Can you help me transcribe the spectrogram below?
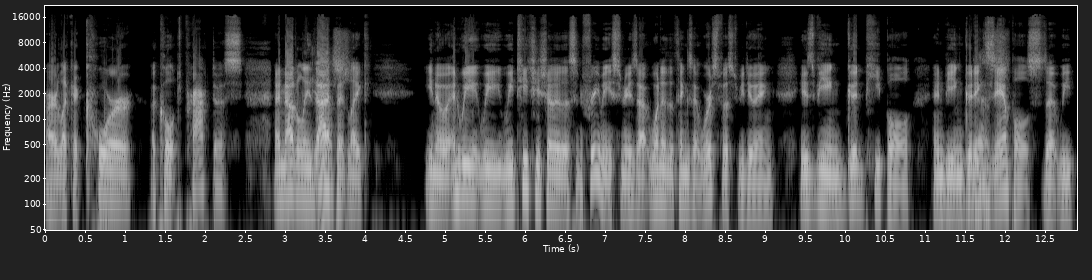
are like a core occult practice, and not only Yes. that, but like you know, and we, we, we teach each other this in Freemasonry is that one of the things that we're supposed to be doing is being good people and being good Yes. examples that we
